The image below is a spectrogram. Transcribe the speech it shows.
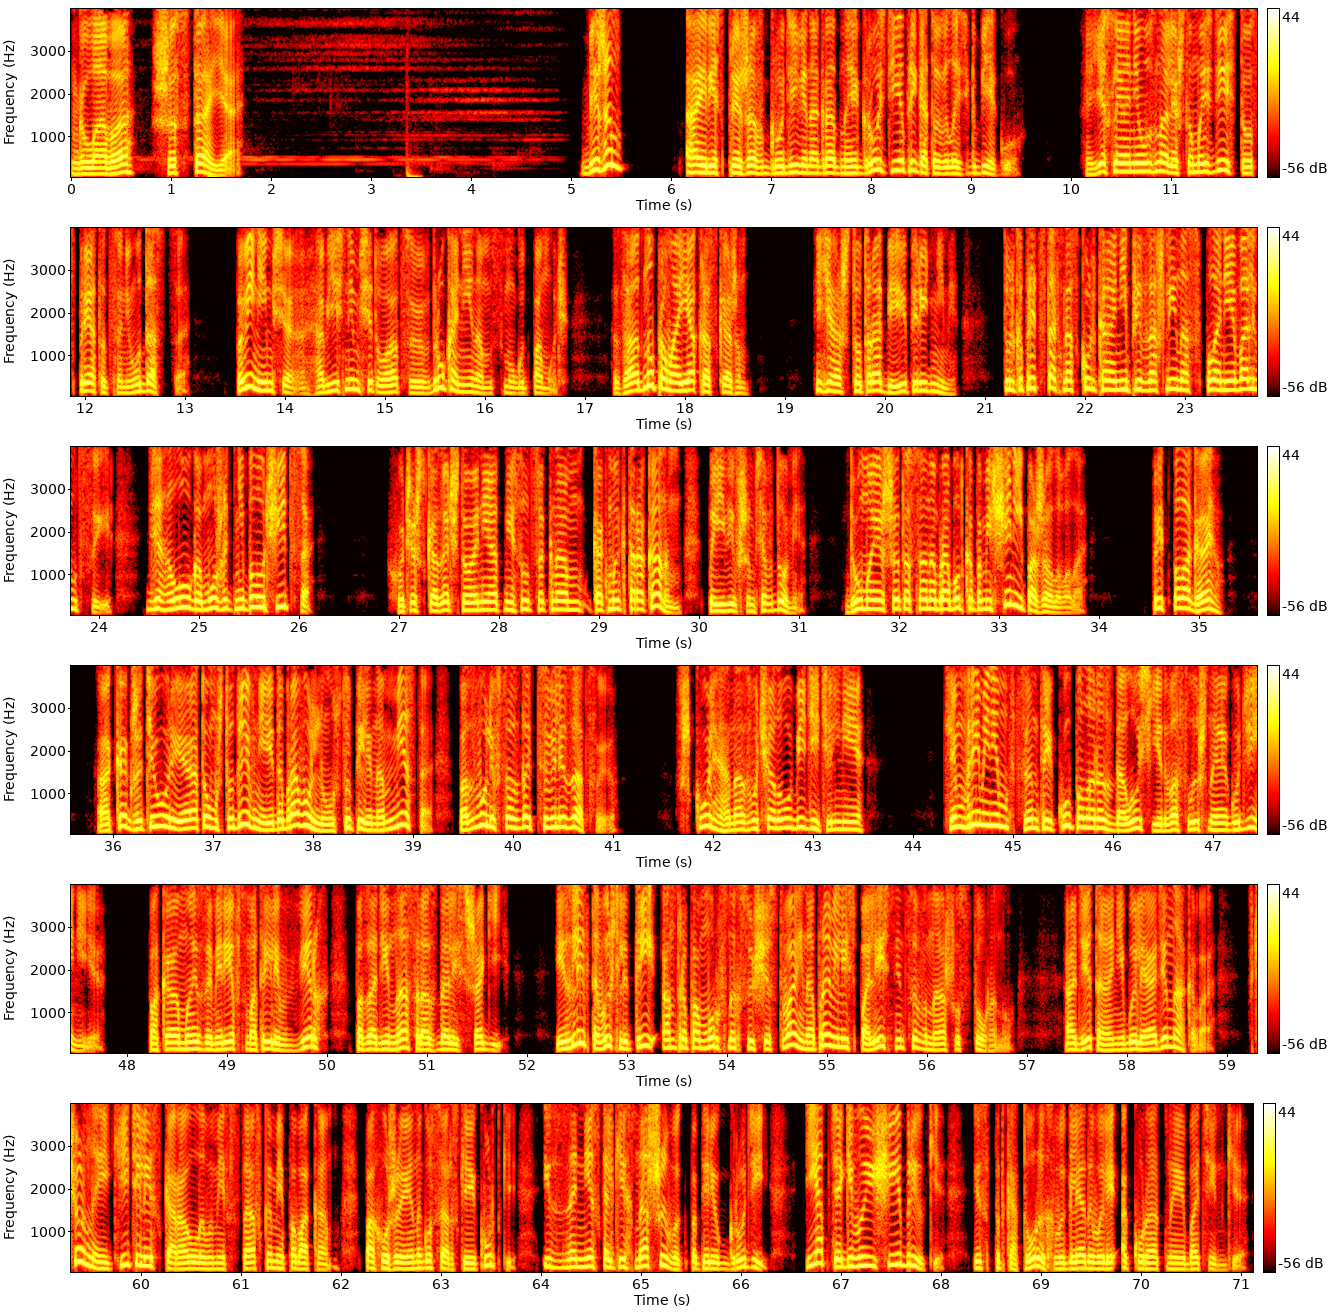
Глава шестая «Бежим?» Айрис, прижав к груди виноградные гроздья, приготовилась к бегу. «Если они узнали, что мы здесь, то спрятаться не удастся. Повинимся, объясним ситуацию, вдруг они нам смогут помочь. Заодно про маяк расскажем». «Я что-то робею перед ними. Только представь, насколько они превзошли нас в плане эволюции. Диалога может не получиться». Хочешь сказать, что они отнесутся к нам, как мы к тараканам, появившимся в доме? Думаешь, это санобработка помещений пожаловала? Предполагаю. А как же теория о том, что древние добровольно уступили нам место, позволив создать цивилизацию? В школе она звучала убедительнее. Тем временем в центре купола раздалось едва слышное гудение. Пока мы, замерев, смотрели вверх, позади нас раздались шаги. Из лифта вышли три антропоморфных существа и направились по лестнице в нашу сторону. Одеты они были одинаково, в черные кители с коралловыми вставками по бокам, похожие на гусарские куртки из-за нескольких нашивок поперек груди и обтягивающие брюки, из-под которых выглядывали аккуратные ботинки.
